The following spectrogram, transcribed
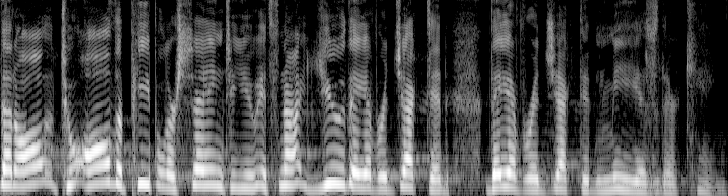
that all to all the people are saying to you, it's not you they have rejected, they have rejected me as their king.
